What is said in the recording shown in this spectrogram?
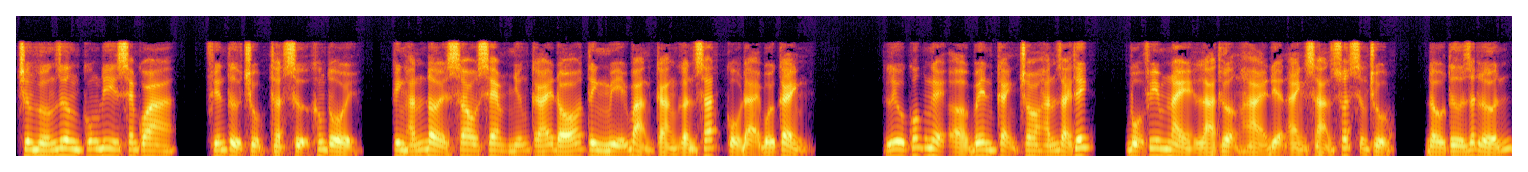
Trương hướng dương cũng đi xem qua, phiến tử chụp thật sự không tồi, kinh hắn đời sau xem những cái đó tinh mỹ bản càng gần sát cổ đại bối cảnh. Lưu Quốc Nghệ ở bên cạnh cho hắn giải thích, bộ phim này là Thượng Hải điện ảnh sản xuất sướng chụp, đầu tư rất lớn.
